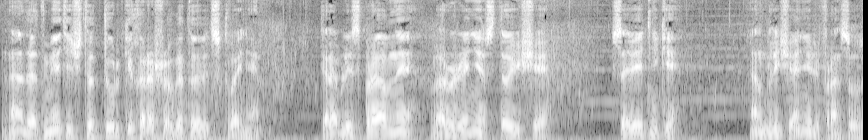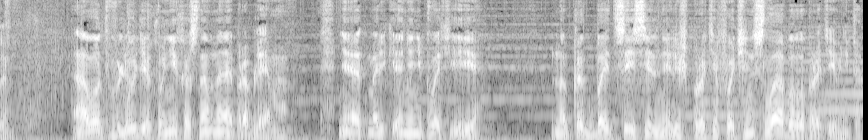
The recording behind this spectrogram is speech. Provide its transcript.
Надо отметить, что турки хорошо готовятся к войне. Корабли справные, вооружение стоящее. Советники – англичане или французы. А вот в людях у них основная проблема. Нет, моряки они неплохие, но как бойцы сильны лишь против очень слабого противника.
